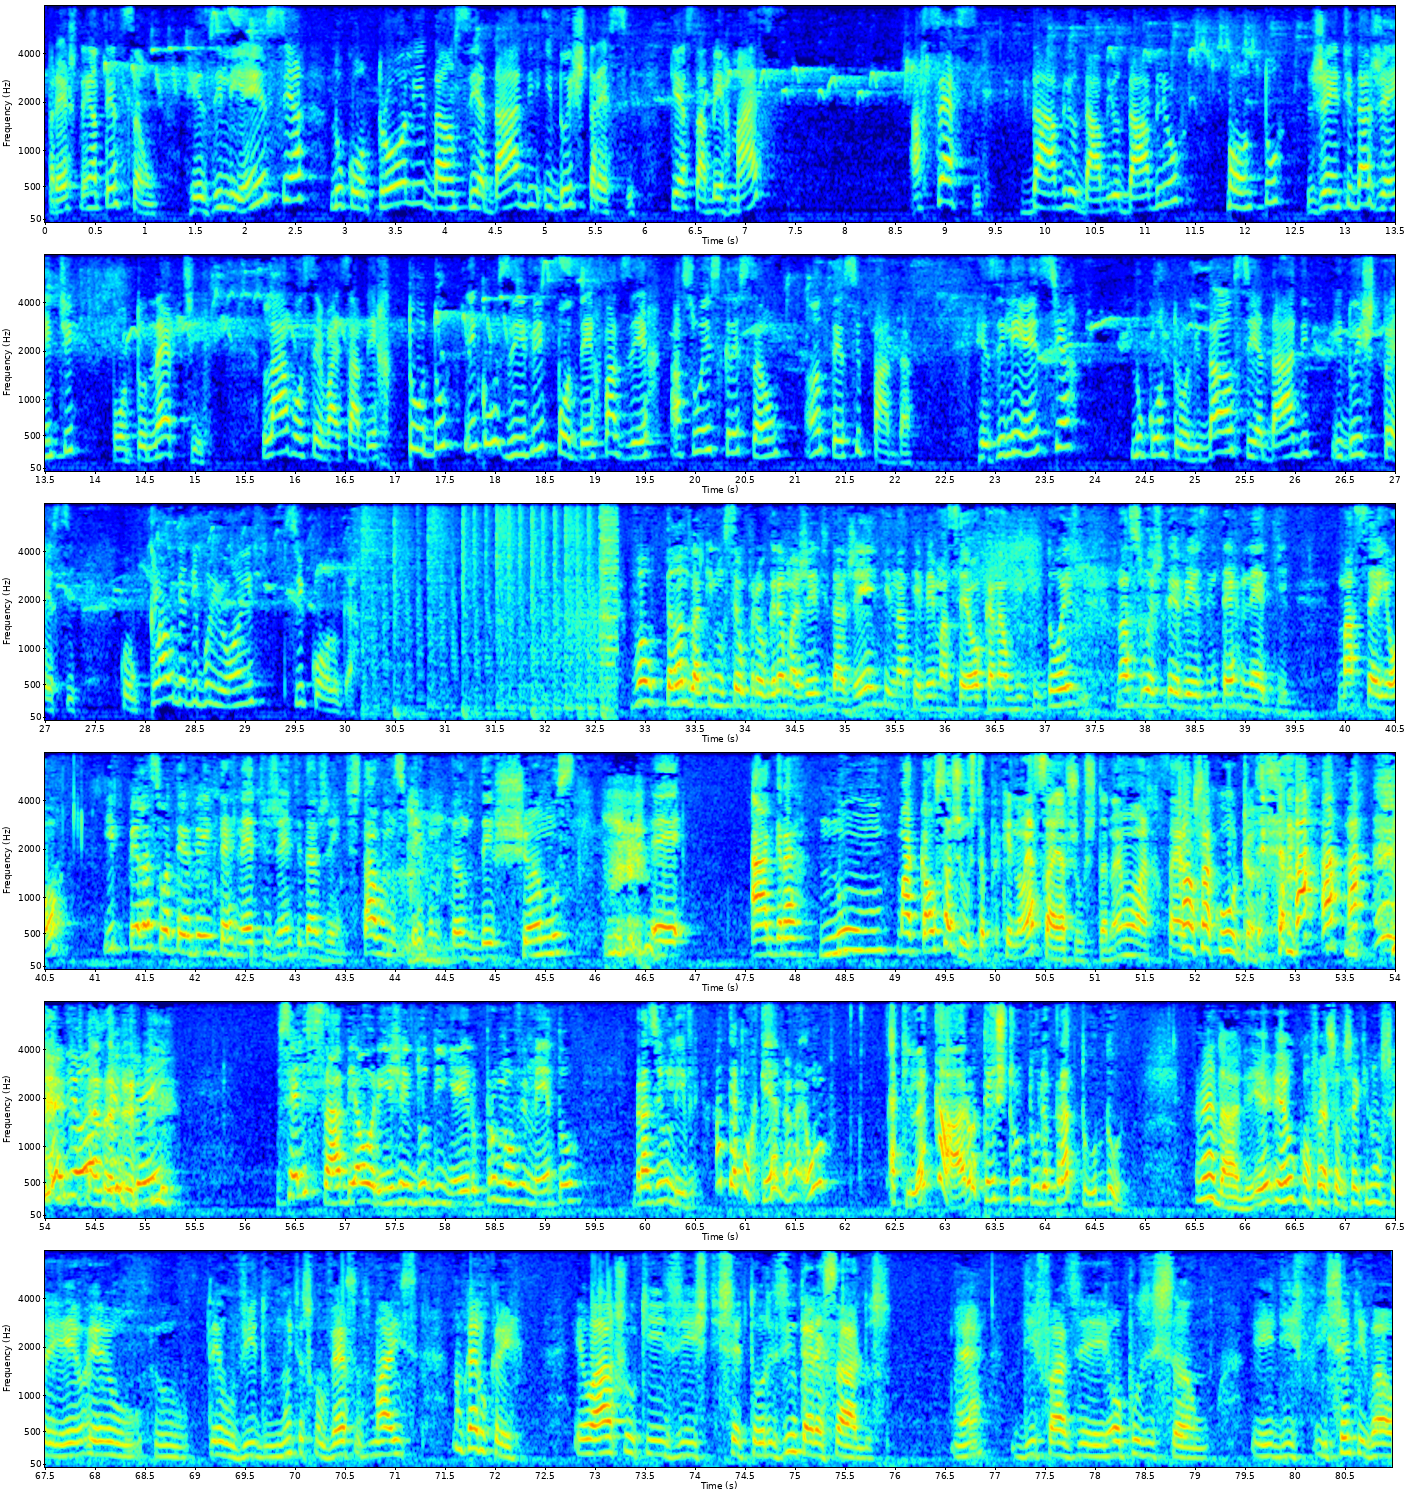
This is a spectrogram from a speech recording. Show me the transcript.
Prestem atenção, resiliência no controle da ansiedade e do estresse. Quer saber mais? Acesse www.gentedagente.net. Lá você vai saber tudo, inclusive poder fazer a sua inscrição antecipada. Resiliência no controle da ansiedade e do estresse, com Cláudia de Bulhões, psicóloga. Voltando aqui no seu programa Gente da Gente, na TV Maceió, canal 22, nas suas TVs internet Maceió e pela sua TV internet Gente da Gente. Estávamos perguntando, deixamos é, Agra numa calça justa, porque não é saia justa, né? Uma saia... Calça curta. De onde vem, se ele sabe a origem do dinheiro para o movimento Brasil Livre. Até porque né, aquilo é caro, tem estrutura para tudo. É verdade. Eu, eu, confesso a você que não sei. Eu, eu, eu tenho ouvido muitas conversas, mas não quero crer. Eu acho que existem setores interessados né, de fazer oposição e de incentivar.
